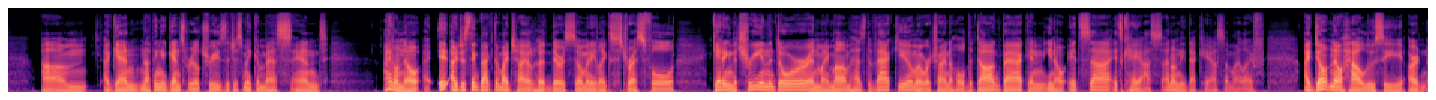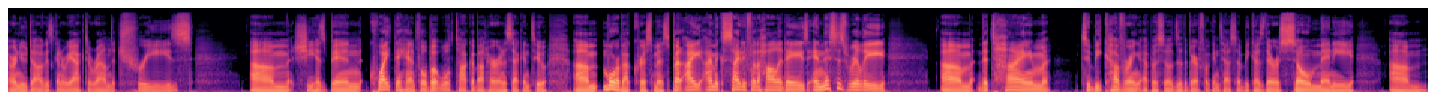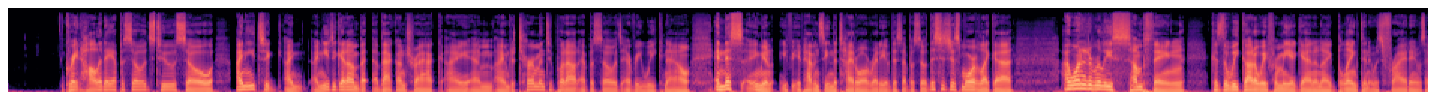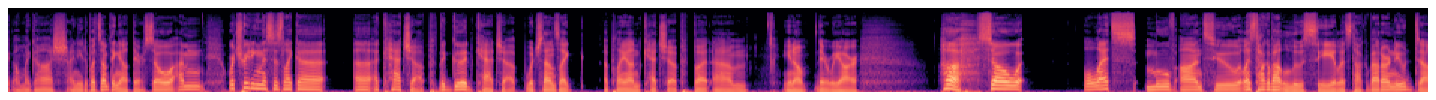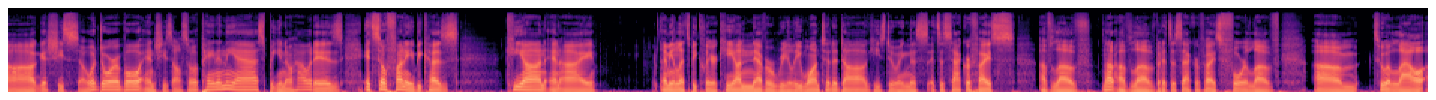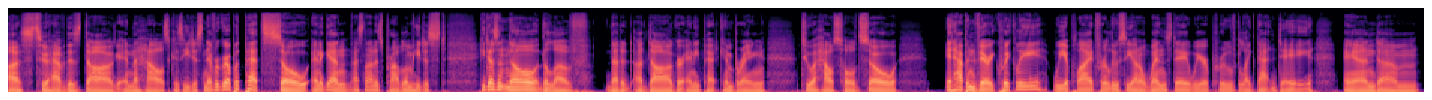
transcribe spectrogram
Um, again, nothing against real trees; they just make a mess. And I don't know. It, I just think back to my childhood. There were so many like stressful getting the tree in the door, and my mom has the vacuum, and we're trying to hold the dog back, and you know, it's uh, it's chaos. I don't need that chaos in my life. I don't know how Lucy, our our new dog, is going to react around the trees. Um, she has been quite the handful, but we'll talk about her in a second too. Um, more about Christmas, but I I'm excited for the holidays, and this is really um, the time to be covering episodes of the Barefoot Contessa because there are so many um, great holiday episodes too. So I need to I, I need to get on back on track. I am I am determined to put out episodes every week now. And this I mean if, if you haven't seen the title already of this episode, this is just more of like a I wanted to release something because the week got away from me again and I blinked and it was Friday and I was like, "Oh my gosh, I need to put something out there." So I'm we're treating this as like a a, a catch up, the good catch up, which sounds like a play on ketchup, but um you know, there we are. Huh. So let's move on to let's talk about Lucy. Let's talk about our new dog. She's so adorable and she's also a pain in the ass, but you know how it is. It's so funny because Keon and I I mean, let's be clear, Keon never really wanted a dog. He's doing this. It's a sacrifice of love. Not of love, but it's a sacrifice for love. Um, to allow us to have this dog in the house because he just never grew up with pets. So, and again, that's not his problem. He just he doesn't know the love that a, a dog or any pet can bring to a household. So, it happened very quickly. We applied for Lucy on a Wednesday. We were approved like that day, and um,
